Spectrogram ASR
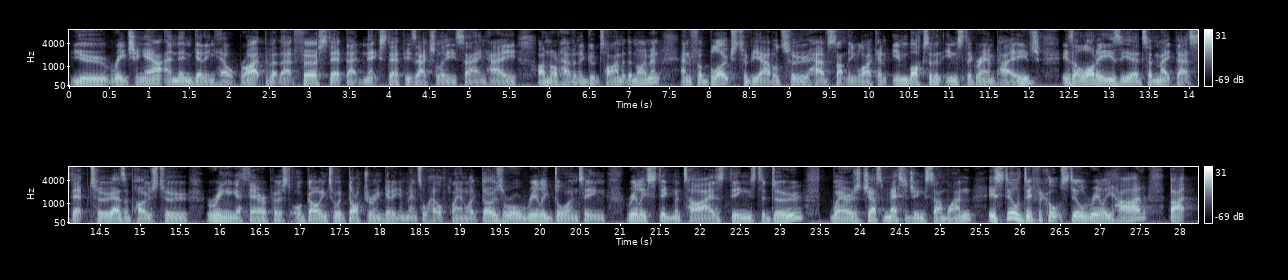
you reaching out and then getting help, right? But that first step, that next step, is actually saying, "Hey, I'm not having a good time at the moment," and for blokes to be able to have something like an inbox of an Instagram page is a lot easier to make that step to as opposed to ringing a therapist or going to a doctor and getting a mental health plan. Like those are all really daunting, really stigmatized things to do. Whereas just messaging someone is still difficult, still really hard, but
